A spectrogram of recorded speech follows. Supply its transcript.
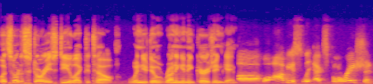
What sort of stories do you like to tell when you're doing running an incursion game? Uh, well, obviously exploration.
